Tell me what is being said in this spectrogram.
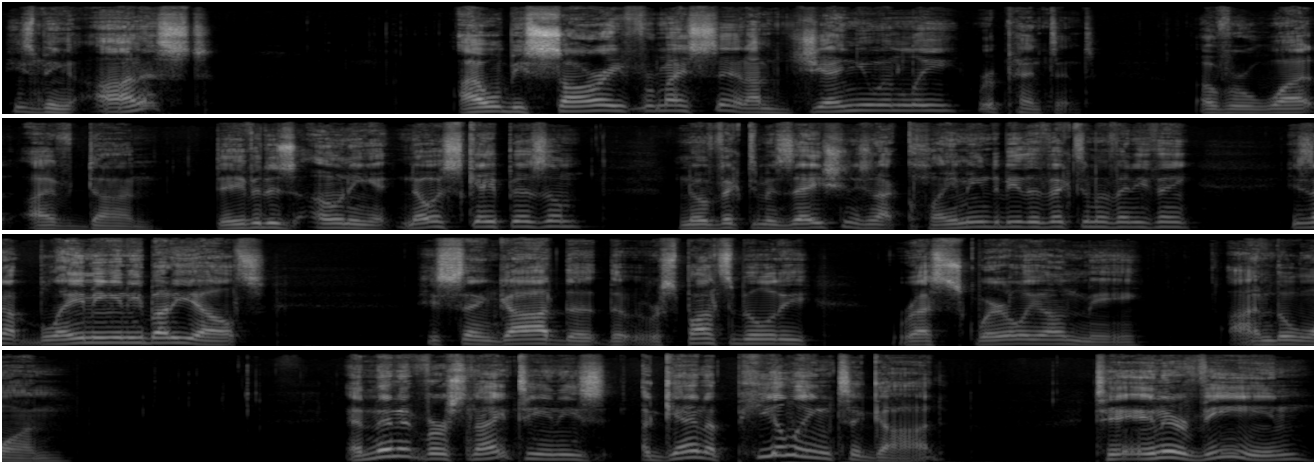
He's being honest. I will be sorry for my sin. I'm genuinely repentant over what I've done. David is owning it. No escapism, no victimization. He's not claiming to be the victim of anything. He's not blaming anybody else. He's saying, God, the, the responsibility rests squarely on me. I'm the one. And then at verse 19, he's again appealing to God to intervene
